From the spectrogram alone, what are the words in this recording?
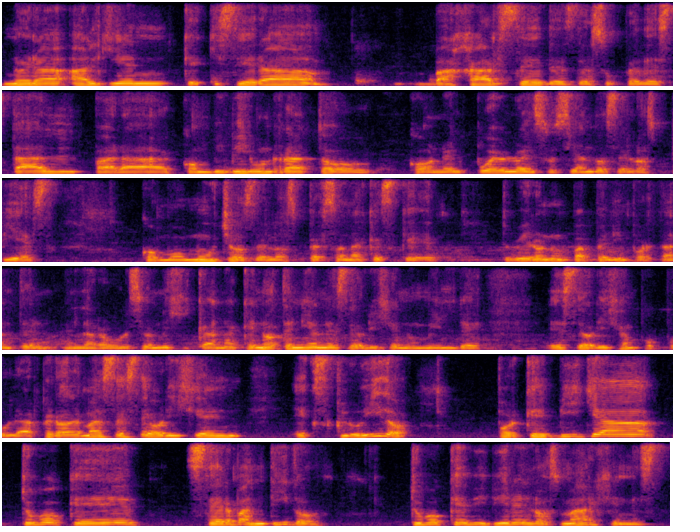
no era alguien que quisiera bajarse desde su pedestal para convivir un rato con el pueblo ensuciándose los pies, como muchos de los personajes que tuvieron un papel importante en, la Revolución Mexicana, que no tenían ese origen humilde, ese origen popular, pero además ese origen excluido, porque Villa tuvo que ser bandido, tuvo que vivir en los márgenes,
